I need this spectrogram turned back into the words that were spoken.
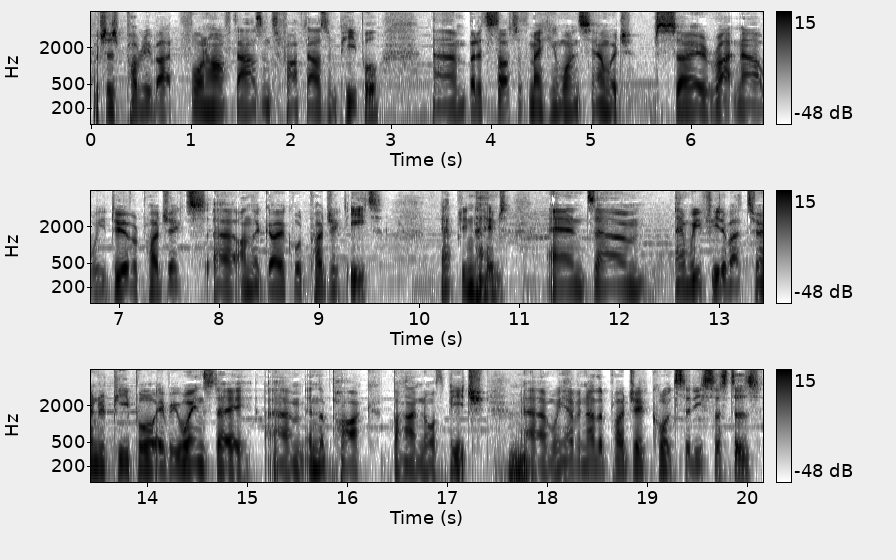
which is probably about four and a half thousand to five thousand people. Um, but it starts with making one sandwich. So right now we do have a project uh, on the go called Project Eat, aptly named, and um, and we feed about 200 people every Wednesday um, in the park behind North Beach. Um, we have another project called City Sisters,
